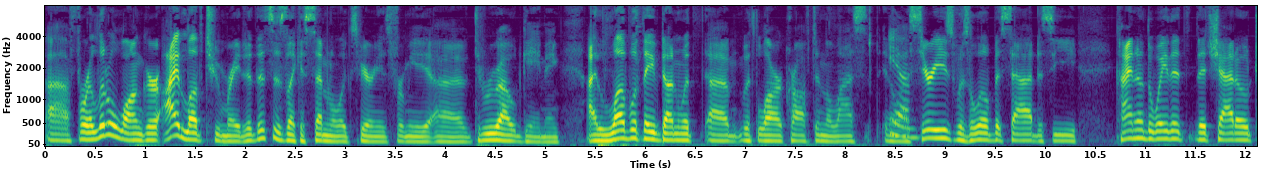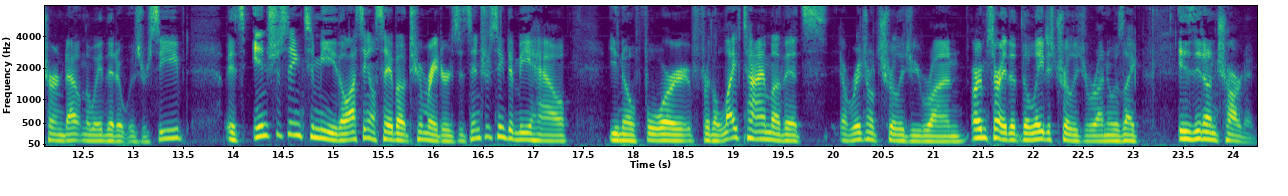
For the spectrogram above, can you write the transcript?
uh, for a little longer. I love Tomb Raider. This is like a seminal experience for me uh, throughout gaming. I love what they've done with um, with Lara Croft in the last in the Yeah. last series. Was a little bit sad to see kind of the way that that Shadow turned out and the way that it was received. It's interesting to me. The last thing I'll say about Tomb Raider is it's interesting to me how you know for for the lifetime of its original trilogy run, or I'm sorry, the, the latest trilogy run, it was like, is it Uncharted?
